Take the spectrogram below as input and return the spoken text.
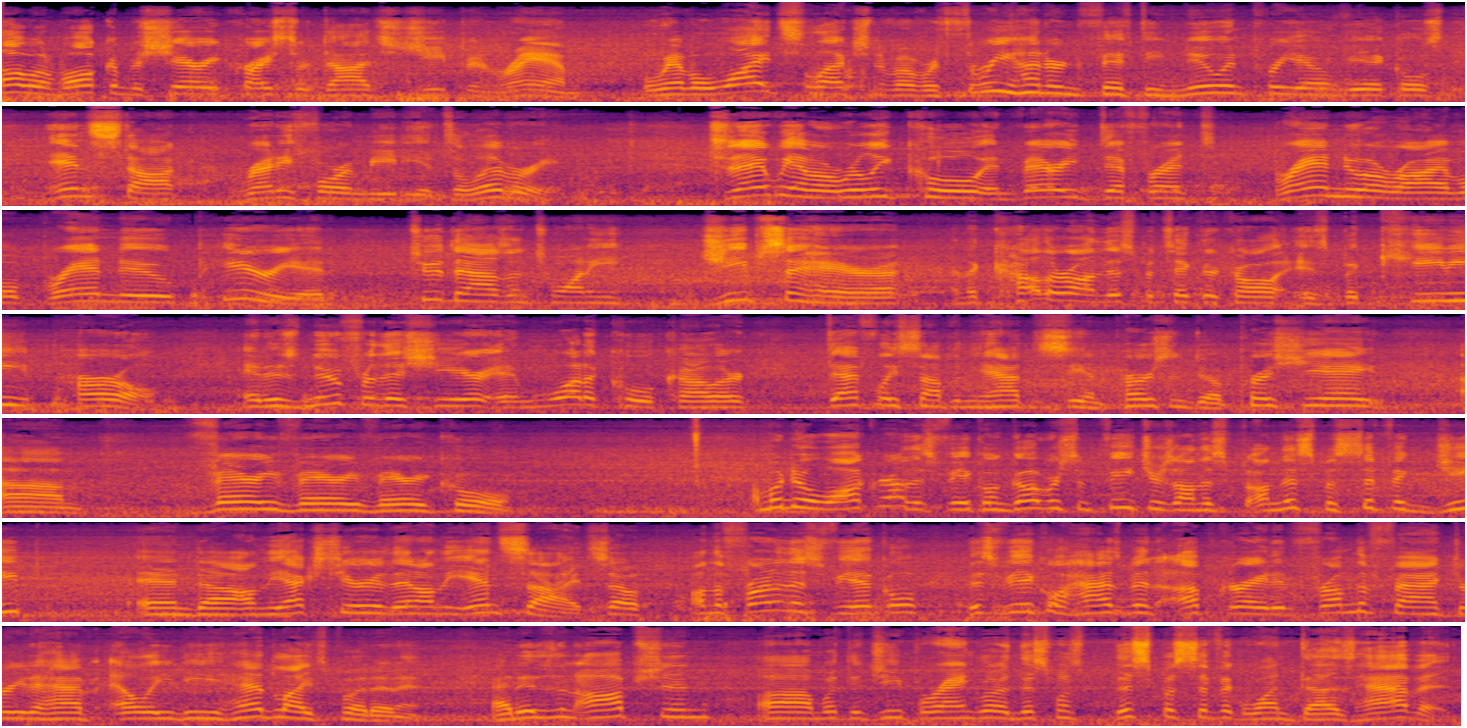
Hello and welcome to Sherry Chrysler Dodge Jeep and Ram where we have a wide selection of over 350 new and pre-owned vehicles in stock ready for immediate delivery. Today we have a really cool and very different brand new arrival, brand new period 2020 Jeep Sahara and the color on this particular car is Bikini Pearl. It is new for this year and what a cool color. Definitely something you have to see in person to appreciate. Um, very, very, very cool. I'm gonna do a walk around this vehicle and go over some features on this on this specific Jeep and uh, on the exterior then on the inside. So on the front of this vehicle this vehicle has been upgraded from the factory to have LED headlights put in it. That is an option um, with the Jeep Wrangler. This one this specific one does have it.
